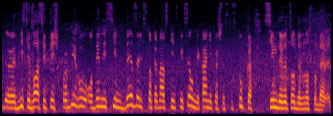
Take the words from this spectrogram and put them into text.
220 тисяч пробігу, 1,7 дизель, 115 кінських сил, механіка 6-ступка 7999.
